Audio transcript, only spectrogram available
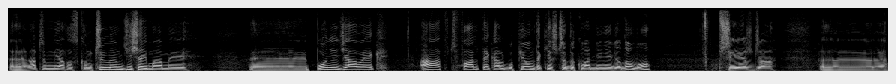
E, Na czym ja to skończyłem? Dzisiaj mamy e, poniedziałek, a w czwartek albo piątek, jeszcze dokładnie nie wiadomo, przyjeżdża e,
